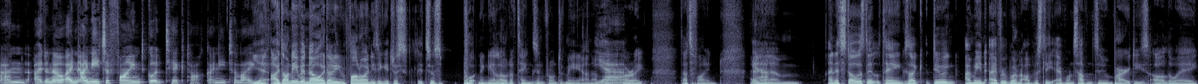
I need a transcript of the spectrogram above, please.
and I don't know. I I need to find good TikTok. I need to like. yeah, I don't even know. I don't even follow anything. It just it's just putting a load of things in front of me, and I'm Yeah. like, all right, that's fine. Yeah. Um, and it's those little things like doing. I mean, everyone obviously everyone's having Zoom parties all the way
